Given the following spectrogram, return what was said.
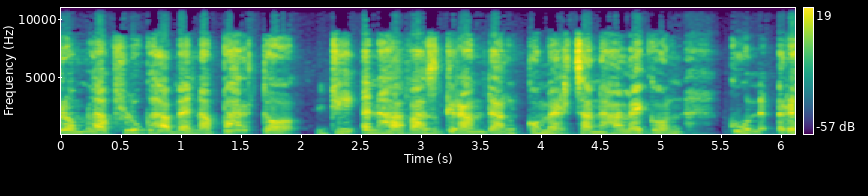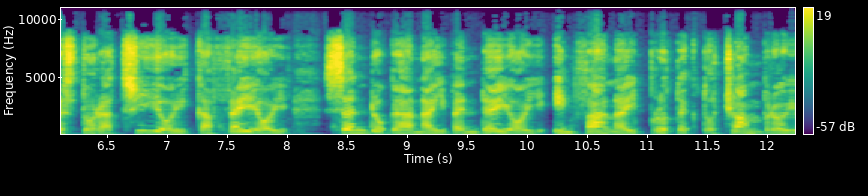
Krom la flughavena parto, gi enhavas grandan komercan halegon, kun cafeoi, sendoganai sendoganaj infanai infanaj protektochambroj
